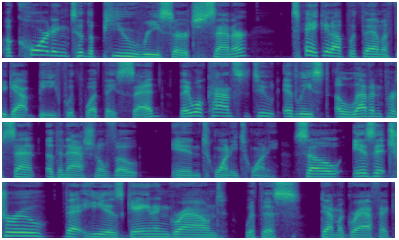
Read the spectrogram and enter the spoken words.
According to the Pew Research Center, take it up with them if you got beef with what they said. They will constitute at least 11% of the national vote in 2020. So, is it true that he is gaining ground with this demographic?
